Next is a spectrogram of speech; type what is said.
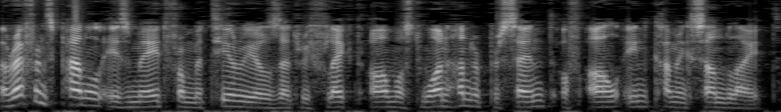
A reference panel is made from materials that reflect almost 100% of all incoming sunlight.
